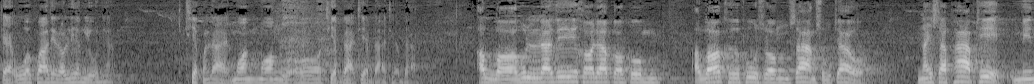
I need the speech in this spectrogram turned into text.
แกะวัวควายที่เราเลี้ยงอยู่เนี่ย เทียบกันได้ มองมองดูโอ้เทียบได้ เทียบได้ เทียบได้الله الذي خلقكم อัลลอฮ์คือผู้ทรงสร้างสู่เจ้า ในสภาพที่มิน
